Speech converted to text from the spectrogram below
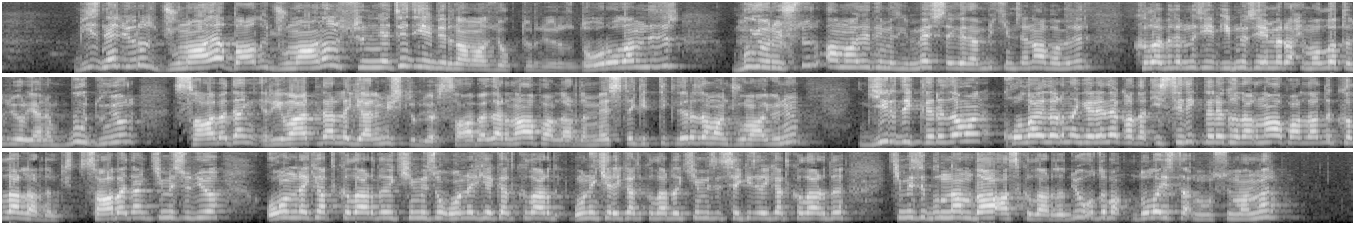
Biz ne diyoruz? Cuma'ya bağlı Cuma'nın sünneti diye bir namaz yoktur diyoruz. Doğru olan nedir? Bu görüştür ama dediğimiz gibi mescide gelen bir kimse ne yapabilir? Kılabilir. Nitekim İbn-i Teymi Rahimullah da diyor yani bu diyor sahabeden rivayetlerle gelmiştir diyor. Sahabeler ne yaparlardı? Mescide gittikleri zaman cuma günü girdikleri zaman kolaylarına gelene kadar istedikleri kadar ne yaparlardı? Kılarlardı. Sahabeden kimisi diyor 10 rekat kılardı, kimisi 12 rekat kılardı, 12 rekat kılardı, kimisi 8 rekat kılardı, kimisi bundan daha az kılardı diyor. O zaman dolayısıyla Müslümanlar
